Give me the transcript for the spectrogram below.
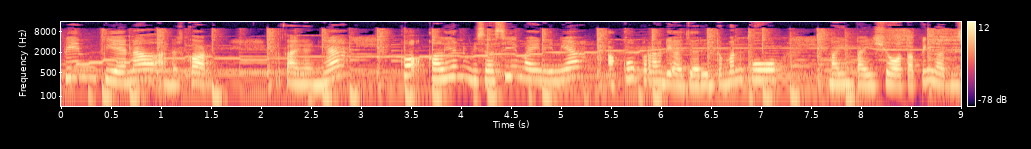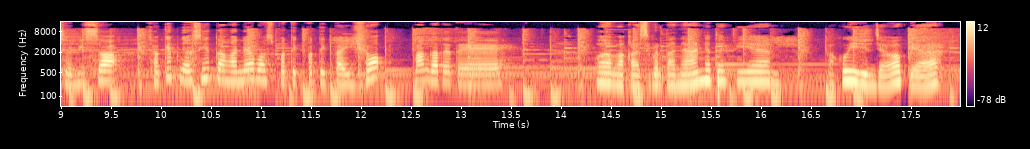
pin pienal underscore. Pertanyaannya, kok kalian bisa sih maininnya? Aku pernah diajarin temanku main Taisho tapi nggak bisa-bisa. Sakit nggak sih tangannya pas petik-petik Taisho? Mangga teteh. Wah, makasih pertanyaannya Tevian. Aku izin jawab ya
